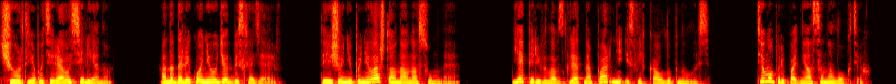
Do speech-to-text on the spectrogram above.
Черт, я потеряла Селену. Она далеко не уйдет без хозяев. Ты еще не поняла, что она у нас умная? Я перевела взгляд на парня и слегка улыбнулась. Тёма приподнялся на локтях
